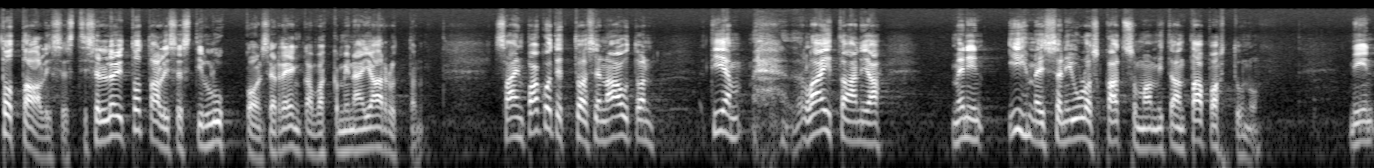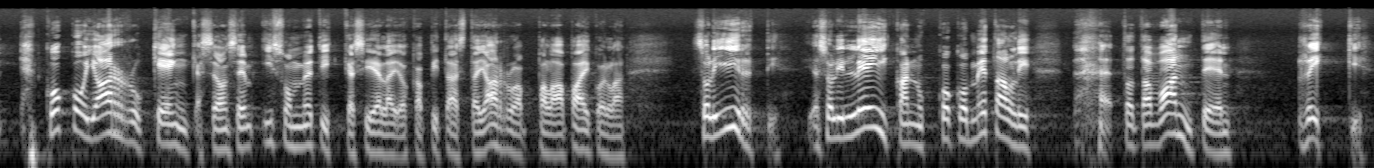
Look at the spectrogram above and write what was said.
totaalisesti. Se löi totaalisesti lukkoon se renka, vaikka minä en jarruttanut. Sain pakotettua sen auton tien laitaan ja menin ihmeissäni ulos katsomaan, mitä on tapahtunut. Niin koko jarrukenkä, se on se iso mötikkä siellä, joka pitää sitä jarrua palaa paikoillaan, se oli irti ja se oli leikannut koko metalli tota, vanteen rikki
